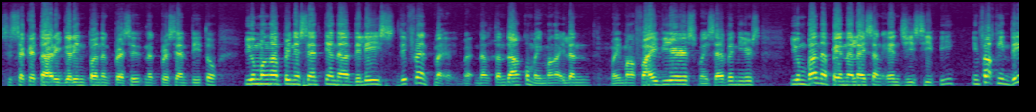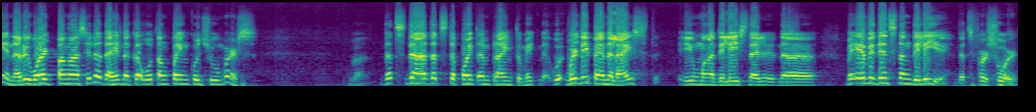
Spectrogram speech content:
Si Secretary Garin pa nag-present nag-present dito. Yung mga present niya na delays different. May, may- natandaan ko may mga ilan may mga 5 years, may 7 years. Yung ba na penalize ang NGCP? In fact, hindi. Na-reward pa nga sila dahil nagkautang pa yung consumers. Diba? That's the that's the point I'm trying to make. Were they penalized? Yung mga delays na, na may evidence ng delay eh, that's for sure.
